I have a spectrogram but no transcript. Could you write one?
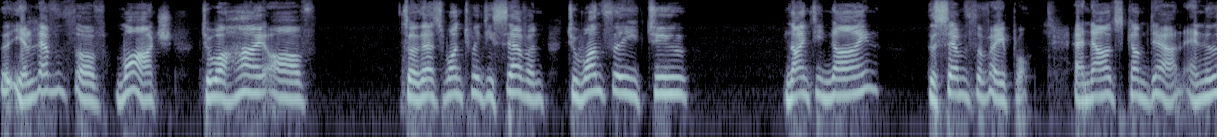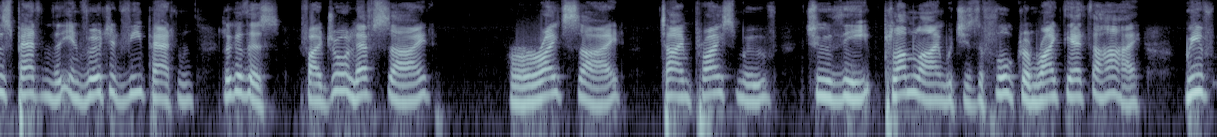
the 11th of March to a high of, so that's 127 to 132.99 the 7th of April. And now it's come down. And in this pattern, the inverted V pattern, look at this. If I draw left side, right side, time price move to the plumb line, which is the fulcrum right there at the high, we've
